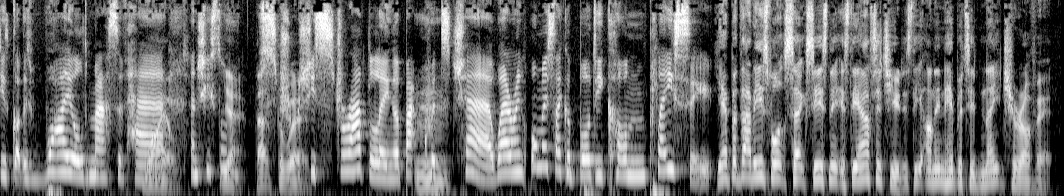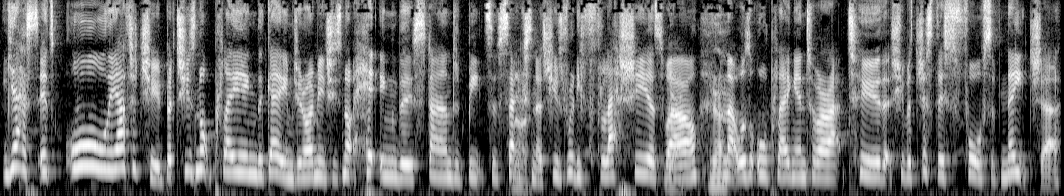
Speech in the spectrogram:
she's got this wild mass of hair, Wild. and she's sort Yeah, of that's the word. she's straddling a backwards mm. chair, wearing almost like a bodycon playsuit. Yeah, but that is what's sexy, isn't it? It's the attitude, it's the uninhibited nature of it. Yes, it's all the attitude, but she's not playing the game. Do you know what I mean? She's not hitting the standard beats of sexiness. She's really fleshy as well. yeah. And that was all playing into her act too, that she was just this force of nature.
